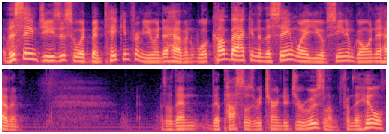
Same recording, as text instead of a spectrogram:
This same Jesus who had been taken from you into heaven will come back into the same way you have seen him go into heaven. So then the apostles returned to Jerusalem from the hill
